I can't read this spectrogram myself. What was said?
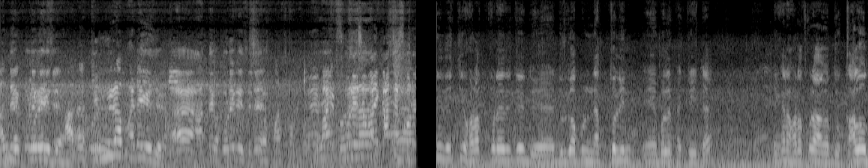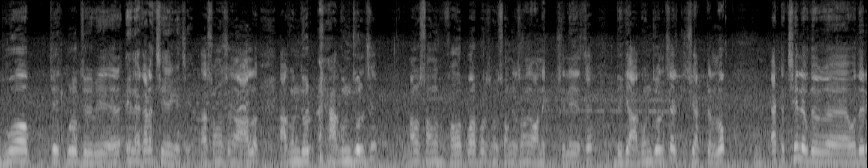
অর্ধেক পড়ে গেছে। চিমনিটা ফাটে গেছে। হ্যাঁ অর্ধেক পড়ে গেছে রে। ভাই সরে সবাই কাছে সরে দেখছি হঠাৎ করে যে দুর্গাপুর ন্যাপথলিন এ, বলে ফ্যাক্টরিটা এখানে হঠাৎ করে কালো ধোঁয়া যে পুরো এলাকাটা ছেয়ে গেছে। তার সঙ্গে সঙ্গে আলো আগুন আগুন জ্বলছে। আমার সঙ্গে খবর পাওয়ার পর সঙ্গে সঙ্গে অনেক ছেলে এসে দেখে আগুন জ্বলছে আর কিছু একটা লোক একটা ছেলে ওদের ওদের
